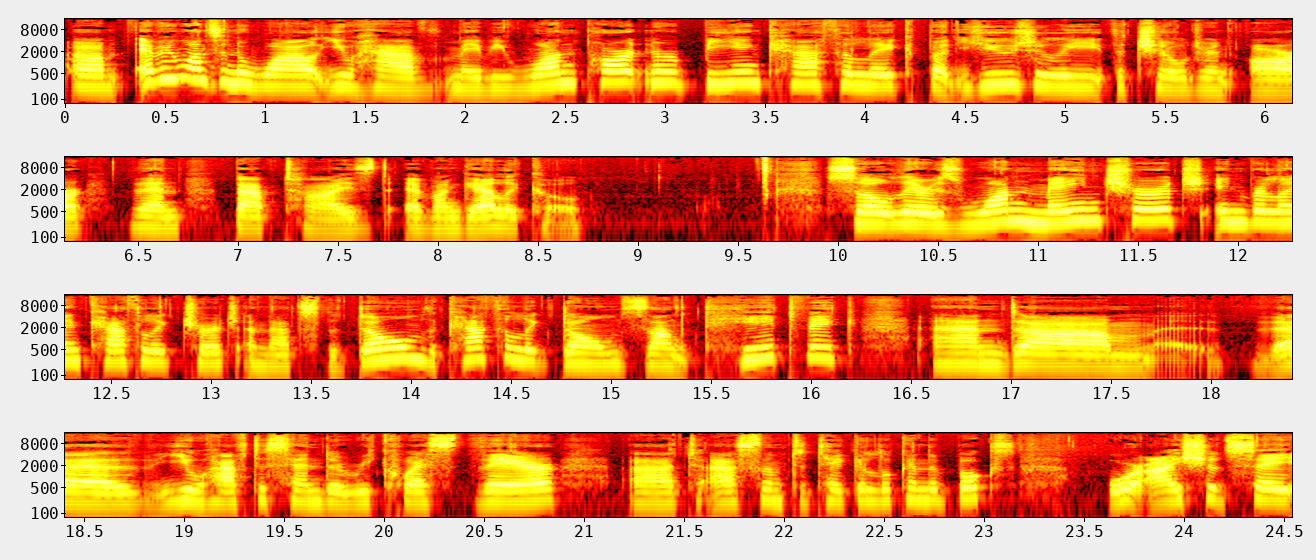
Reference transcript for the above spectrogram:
Um, every once in a while, you have maybe one partner being Catholic, but usually the children are then baptized evangelical. So there is one main church in Berlin, Catholic Church, and that's the Dome, the Catholic Dome, St. Hedwig, and um, the, you have to send a request there uh, to ask them to take a look in the books. Or I should say,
